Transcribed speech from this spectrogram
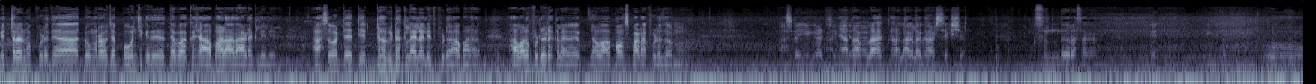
मित्रांनो पुढे त्या डोंगरावच्या पवन चिकत त्या बा कशा आभाळात अडकलेले. असं वाटतं ते ढग ढकलायला आलेत पुढं आभाळात. आभाळ पुढं ढकलायला. जाऊ पाऊस पाडा पुढं जाऊन म्हणून. असं आता आपला लागला घाट सेक्शन सुंदर असा घाट हो हो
